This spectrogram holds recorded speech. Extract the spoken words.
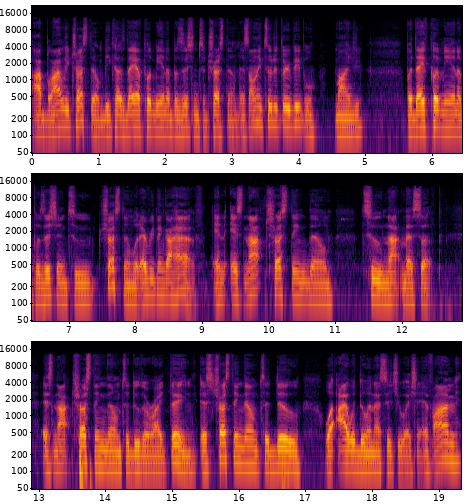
I blindly trust them because they have put me in a position to trust them. It's only two to three people, mind you, but they've put me in a position to trust them with everything I have. And it's not trusting them to not mess up. It's not trusting them to do the right thing. It's trusting them to do what I would do in that situation. If I'm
